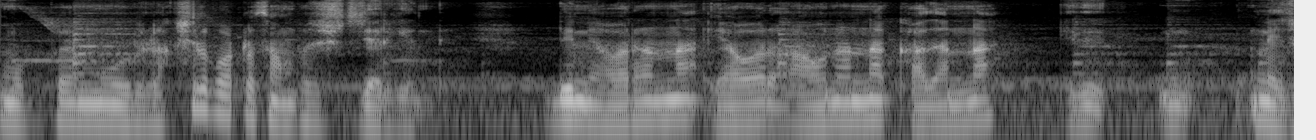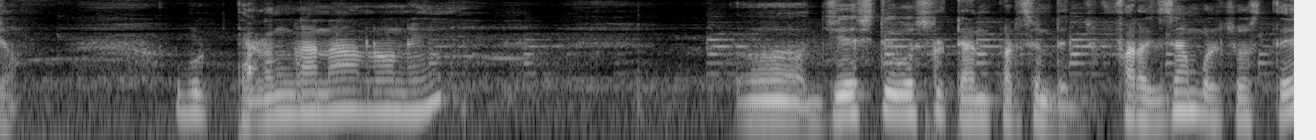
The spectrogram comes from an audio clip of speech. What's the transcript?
ముప్పై మూడు లక్షల కోట్ల సంపద జరిగింది. దీన్ని ఎవరన్నా ఎవరు అవునన్నా కాదన్నా ఇది నిజం. ఇప్పుడు తెలంగాణలోనే జిఎస్టీ వసూలు టెన్ పర్సెంటేజ్ ఫర్ ఎగ్జాంపుల్ చూస్తే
